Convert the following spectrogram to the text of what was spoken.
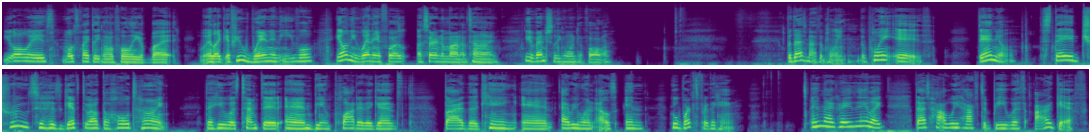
you always most likely gonna fall in your butt. Like if you win in evil, you only win it for a certain amount of time. You eventually going to fall. But that's not the point. The point is, Daniel stayed true to his gift throughout the whole time that he was tempted and being plotted against by the king and everyone else in who worked for the king. Isn't that crazy? Like that's how we have to be with our gift.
